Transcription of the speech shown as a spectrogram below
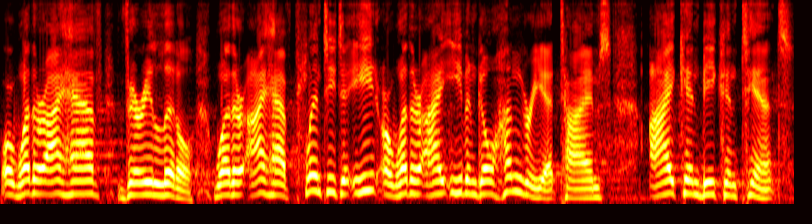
or whether I have very little, whether I have plenty to eat or whether I even go hungry at times, I can be content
